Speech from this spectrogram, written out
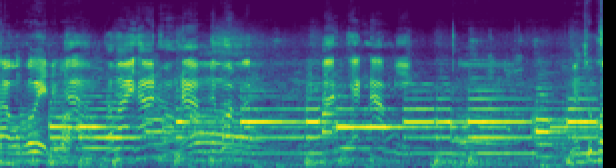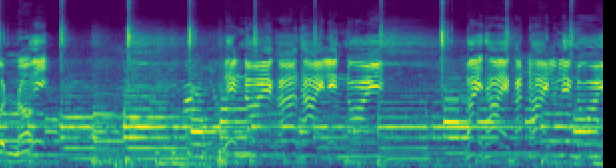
ท่าของพระเวทดีบ่เจ้าถวายทานห้องน้ำแล้วก็มาการแข่งน้ำอีกโอ้แม่นทุกคนเนาะเฮ้ยเล่งน้อยขาถ่ายเล่งน้อยไล่ถ่ายคัดถ่ายเล่งน้อย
